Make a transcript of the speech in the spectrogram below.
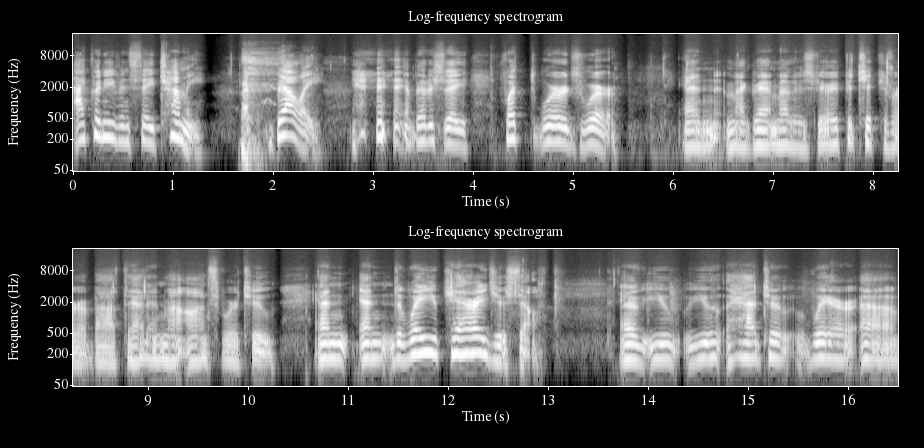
I couldn't even say tummy, belly. I better say what words were. And my grandmother was very particular about that, and my aunts were too. And and the way you carried yourself, uh, you you had to wear uh,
